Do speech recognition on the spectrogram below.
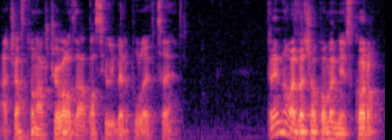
a často navštevoval zápasy Liverpool FC. Trénovať začal pomerne skoro.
